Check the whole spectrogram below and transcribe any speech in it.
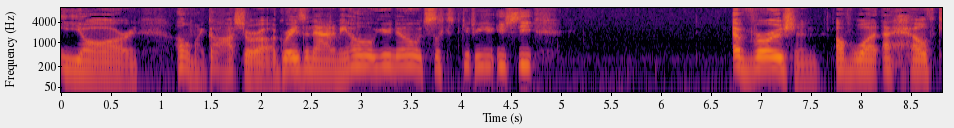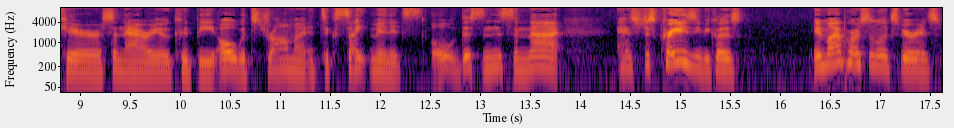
ER and oh my gosh, or uh, Grey's Anatomy. Oh, you know, it's like you, you, you see a version of what a healthcare scenario could be. Oh, it's drama, it's excitement, it's oh this and this and that. And it's just crazy because, in my personal experience,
